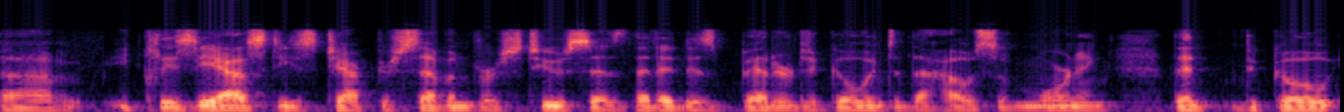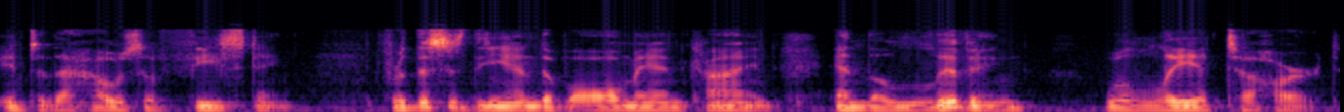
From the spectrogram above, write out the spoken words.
uh, Ecclesiastes chapter 7, verse 2 says that it is better to go into the house of mourning than to go into the house of feasting. For this is the end of all mankind, and the living will lay it to heart.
